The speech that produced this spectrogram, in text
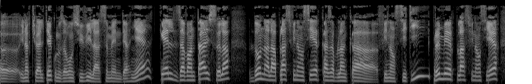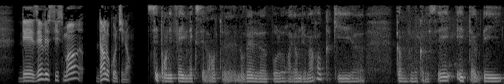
euh, une actualité que nous avons suivie la semaine dernière. Quels avantages cela donne à la place financière Casablanca Finance City, première place financière des investissements dans le continent. C'est en effet une excellente euh, nouvelle pour le Royaume du Maroc qui, euh, comme vous le connaissez, est un pays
